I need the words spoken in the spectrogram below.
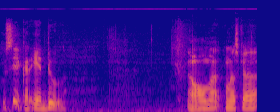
Hvor sikker er du? Ja, om jeg, om jag skal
